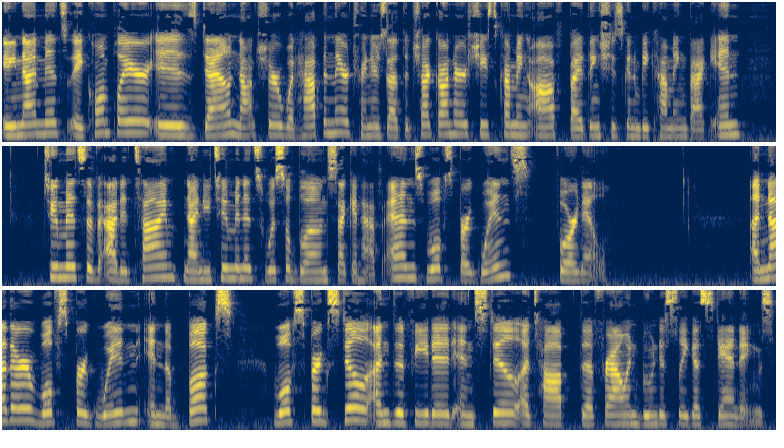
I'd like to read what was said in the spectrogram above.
89 minutes, a Köln player is down, not sure what happened there. Trainer's out to check on her. She's coming off, but I think she's going to be coming back in. Two minutes of added time, 92 minutes, whistle blown, second half ends. Wolfsburg wins. 4-0. Another Wolfsburg win in the books. Wolfsburg still undefeated and still atop the Frauen Bundesliga standings.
